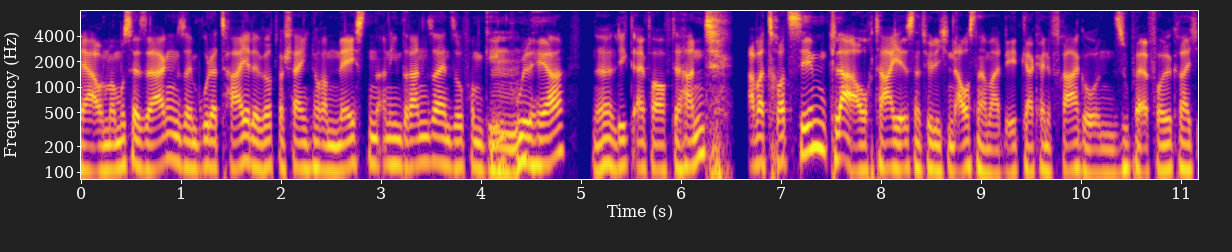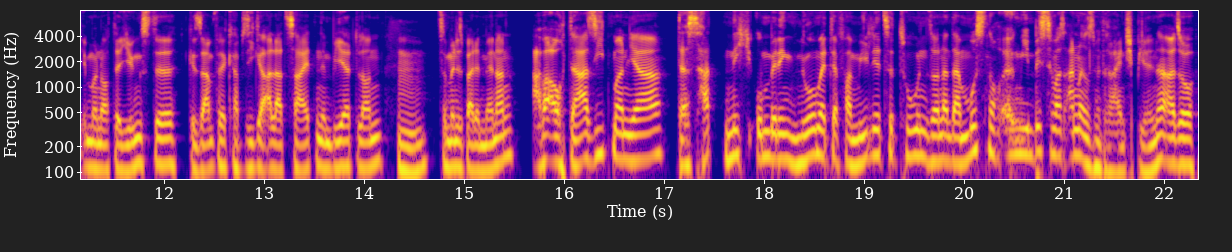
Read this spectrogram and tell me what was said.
Ja, und man muss ja sagen, sein Bruder Taje, der wird wahrscheinlich noch am nächsten an ihm dran sein, so vom Genpool mhm. her. Ne, liegt einfach auf der Hand. Aber trotzdem, klar, auch Taje ist natürlich ein Ausnahmeathlet, gar keine Frage und super erfolgreich. Immer noch der jüngste Gesamtweltcup-Sieger aller Zeiten im Biathlon, mhm. zumindest bei den Männern. Aber auch da sieht man ja, das hat nicht unbedingt nur mit der Familie zu tun, sondern da muss noch irgendwie ein bisschen was anderes mit reinspielen. Ne? Also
